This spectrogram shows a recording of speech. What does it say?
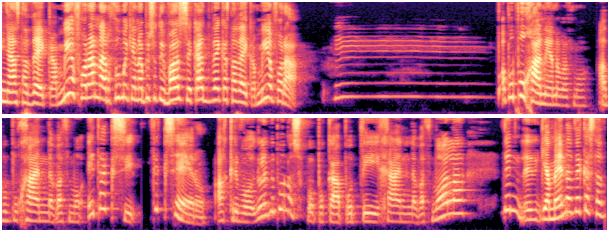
9 στα 10. Μία φορά να έρθουμε και να πεις ότι βάζεις σε κάτι 10 στα 10. Μία φορά. Από πού χάνει ένα βαθμό; Από που χάνει ένα βαθμό; Εντάξει, δεν ξέρω ακριβώς. Δηλαδή δεν μπορώ να σου πω από κάπου ότι χάνει ένα βαθμό, αλλά δεν, ε, για μένα 10 στα 10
